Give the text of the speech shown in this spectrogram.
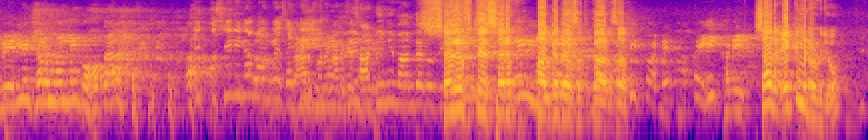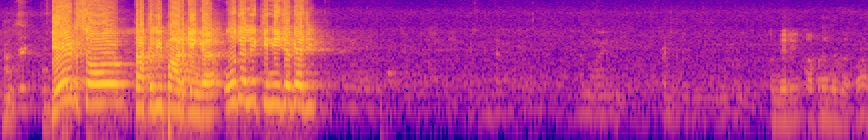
ਮੇਰੀ ਸ਼ਰਮ ਮੰਨਣੀ ਬਹੁਤ ਆ। ਨਹੀਂ ਤੁਸੀਂ ਨਹੀਂ ਨਾ ਮੰਨਦੇ ਸਾਡੀ ਕਾਰਬਨ ਕਰਕੇ ਸਾਡੀ ਨਹੀਂ ਮੰਨਦੇ ਤੁਸੀਂ। ਸਿਰਫ ਤੇ ਸਿਰਫ ਪੱਗ ਦਾ ਸਤਿਕਾਰ ਸਰ। ਅਸੀਂ ਤੁਹਾਡੇ ਵਾਸਤੇ ਹੀ ਖੜੇ। ਸਰ 1 ਮਿੰਟ ਰੁਕ ਜਾਓ। 150 ਟਰੱਕ ਦੀ ਪਾਰਕਿੰਗ ਹੈ। ਉਹਦੇ ਲਈ ਕਿੰਨੀ ਜਗ੍ਹਾ ਜੀ? ਮੇਰੀ ਆਪਣੀ ਗੱਲ ਦੱਸਾਂ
